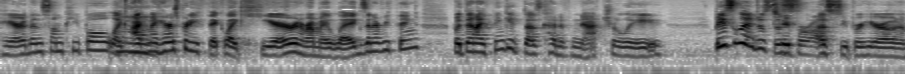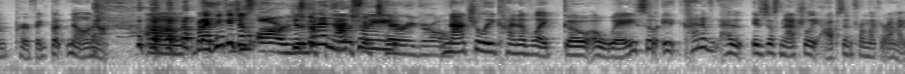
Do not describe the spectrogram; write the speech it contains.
hair than some people. Like I, my hair is pretty thick, like here and around my legs and everything. But then I think it does kind of naturally. Basically, I'm just a, a superhero and I'm perfect. But no, I'm not. Um, but I think it You just are. just kind of naturally naturally kind of like go away. So it kind of has, is just naturally absent from like around my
